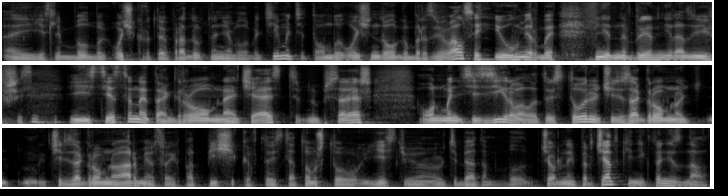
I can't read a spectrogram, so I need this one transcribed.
Э, если был бы очень крутой продукт, но не было бы Тимати, то он бы очень долго бы развивался и умер бы, нет, например, не развившись. И, естественно, это огромная часть. Ну, представляешь, он монетизировал эту историю через огромную, через огромную армию своих подписчиков. То есть о том, что есть у тебя там черные перчатки, никто не знал.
